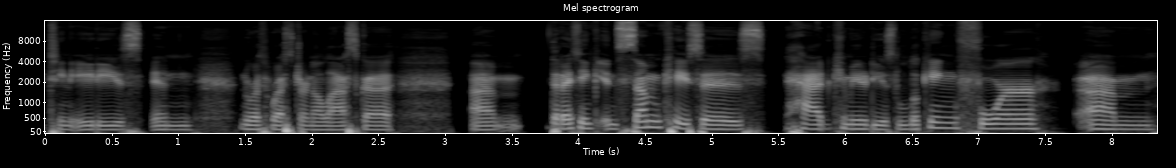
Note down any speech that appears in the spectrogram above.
1880s in northwestern alaska um, that i think in some cases had communities looking for um,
